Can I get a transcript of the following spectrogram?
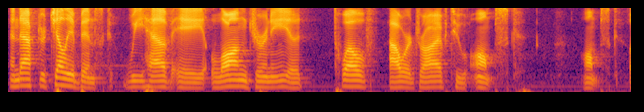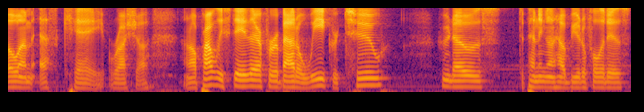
And after Chelyabinsk, we have a long journey, a 12 hour drive to Omsk. Omsk, O M S K, Russia. And I'll probably stay there for about a week or two. Who knows, depending on how beautiful it is.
